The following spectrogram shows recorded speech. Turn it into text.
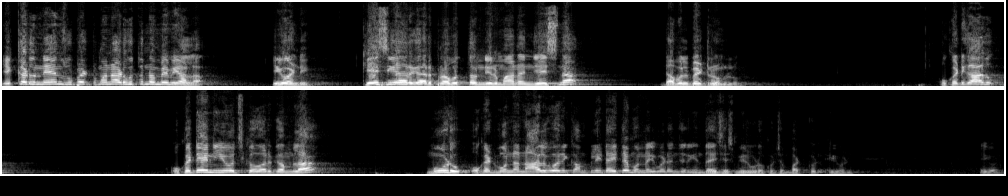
ఎక్కడున్నాయని చూపెట్టమని అడుగుతున్నాం మేము ఇవాళ. ఇగోండి కేసీఆర్ గారు ప్రభుత్వం నిర్మాణం చేసిన డబుల్ బెడ్రూమ్లు. ఒకటి కాదు. ఒకటే నియోజకవర్గంలో మూడు. ఒకటి మొన్న నాలుగోది కంప్లీట్ అయితే మొన్న ఇవ్వడం జరిగింది. దయచేసి మీరు కూడా కొంచెం పట్టుకోండి. ఇవ్వండి. ఇవ్వండి.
